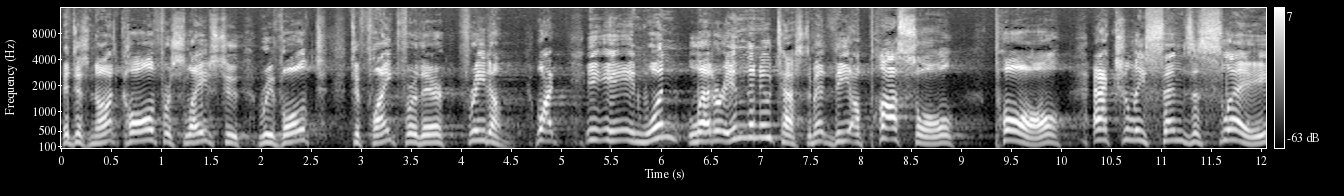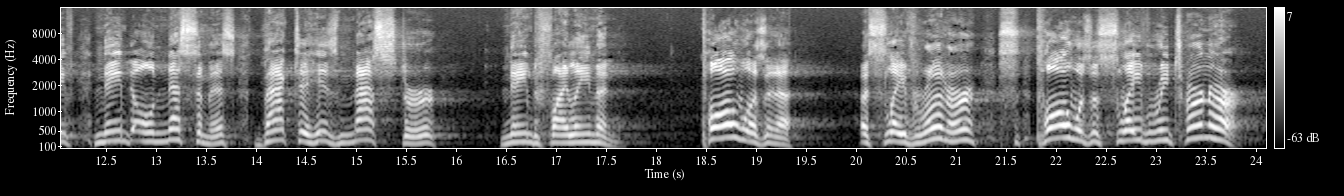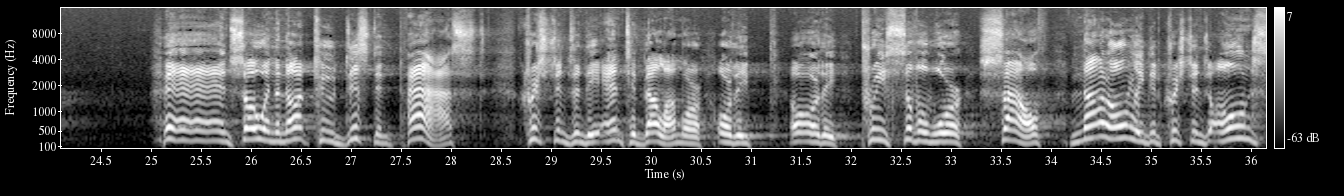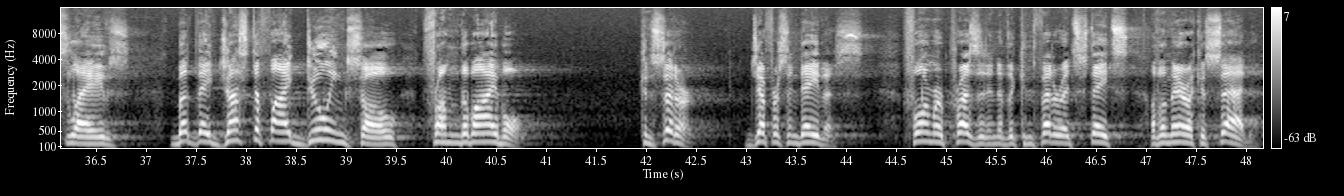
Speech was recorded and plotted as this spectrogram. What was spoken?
It does not call for slaves to revolt, to fight for their freedom. What? In one letter in the New Testament, the apostle Paul actually sends a slave named Onesimus back to his master named Philemon. Paul wasn't a, a slave runner, Paul was a slave returner. And so, in the not too distant past, Christians in the antebellum or, or the, or the pre Civil War South, not only did Christians own slaves, but they justified doing so from the Bible. Consider Jefferson Davis, former president of the Confederate States of America, said,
